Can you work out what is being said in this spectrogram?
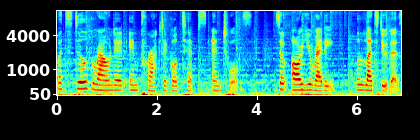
but still grounded in practical tips and tools. So, are you ready? Let's do this.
